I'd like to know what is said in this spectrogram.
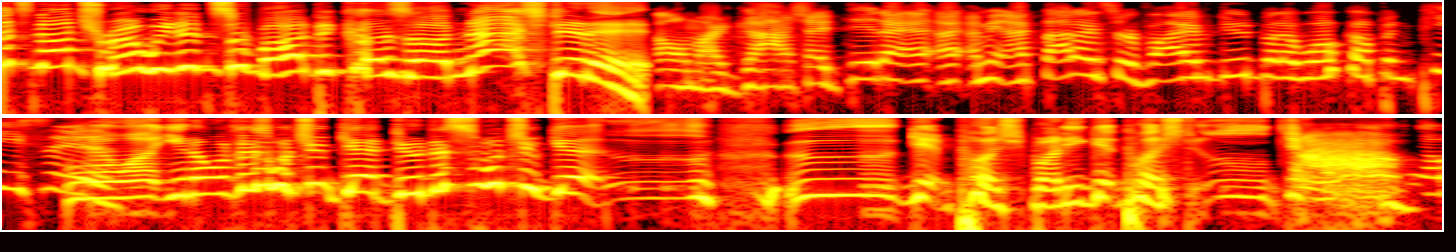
That's not true. We didn't survive because uh, Nash did it. Oh my gosh, I did. I, I, I mean, I thought I survived, dude, but I woke up in pieces. You know what? You know what? This is what you get, dude. This is what you get. Uh, uh, get pushed, buddy. Get pushed. Ah. Oh,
